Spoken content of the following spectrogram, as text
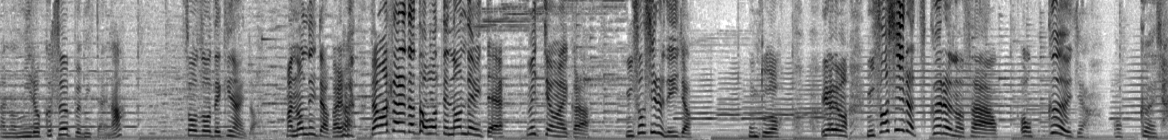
あのミルクスープみたいな？想像できないと。まあ飲んでみてわかります。騙されたと思って飲んでみて。めっちゃうまいから。味噌汁でいいじゃん。ほんとだ。いやでも味噌汁作るのさおっくうじゃん。おっくうじゃん。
